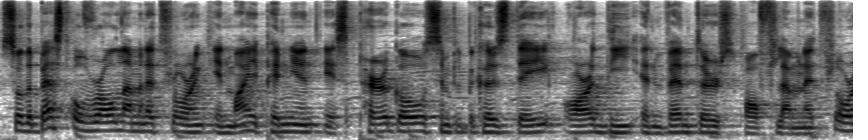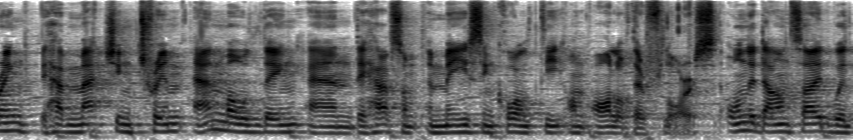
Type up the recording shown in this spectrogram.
So the best overall laminate flooring, in my opinion, is Pergo, simply because they are the inventors of laminate flooring. They have matching trim and molding, and they have some amazing quality on all of their floors. Only downside with,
